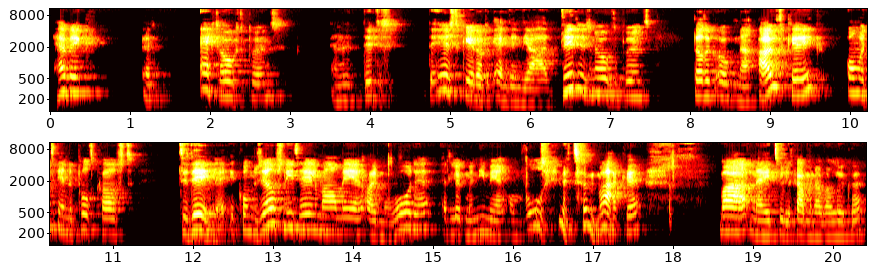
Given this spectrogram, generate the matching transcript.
heb ik een echt hoogtepunt. En dit is de eerste keer dat ik echt denk, ja, dit is een hoogtepunt dat ik ook naar uitkeek om het in de podcast te delen. Ik kom zelfs niet helemaal meer uit mijn woorden. Het lukt me niet meer om volzinnen te maken. Maar nee, natuurlijk gaat me dat wel lukken.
